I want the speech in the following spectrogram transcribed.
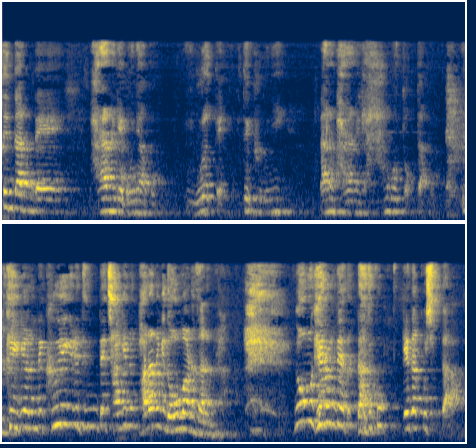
된다는데 바라는 게 뭐냐고 물었대. 그때 그분이 나는 바라는 게 아무것도 없다고 이렇게 얘기하는데 그 얘기를 듣는데 자기는 바라는 게 너무 많은 사람이야. 너무 괴로운데 나도 꼭 깨닫고 싶다.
